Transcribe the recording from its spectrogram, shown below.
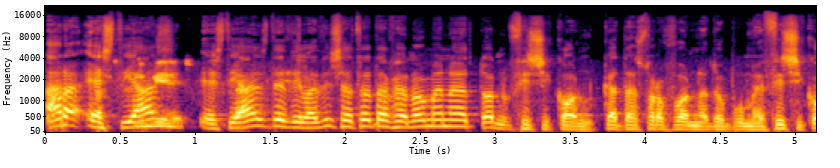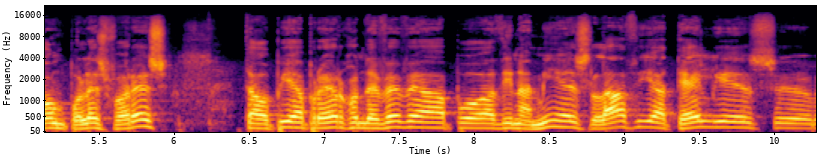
Άρα εστιάζ, εστιάζεται δηλαδή σε αυτά τα φαινόμενα των φυσικών καταστροφών, να το πούμε. Φυσικών πολλές φορές, τα οποία προέρχονται βέβαια από αδυναμίες, λάθη, ατέλειες, ε,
